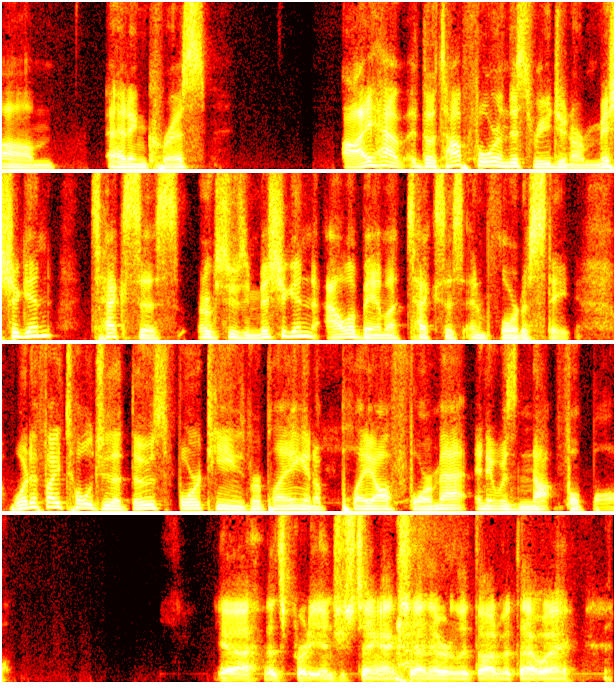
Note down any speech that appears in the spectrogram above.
um, Ed and Chris, I have the top four in this region are Michigan, Texas, or excuse me, Michigan, Alabama, Texas, and Florida State. What if I told you that those four teams were playing in a playoff format and it was not football? Yeah, that's pretty interesting. Actually, I never really thought of it that way.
